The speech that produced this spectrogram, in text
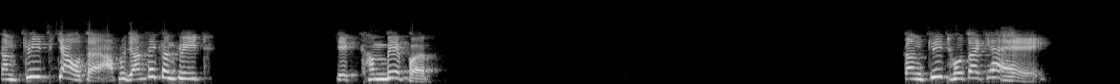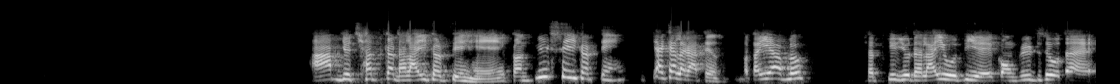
कंक्रीट क्या होता है? आप लोग जानते हैं कंक्रीट? के खंबे पर। कंक्रीट होता क्या है? आप जो छत का ढलाई करते हैं, कंक्रीट से ही करते हैं। क्या क्या लगाते हैं बताइए आप लोग। छत की जो ढलाई होती है, कंक्रीट से होता है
